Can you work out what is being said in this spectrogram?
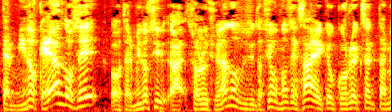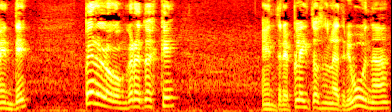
terminó quedándose o terminó solucionando su situación, no se sabe qué ocurrió exactamente, pero lo concreto es que entre pleitos en la tribuna,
